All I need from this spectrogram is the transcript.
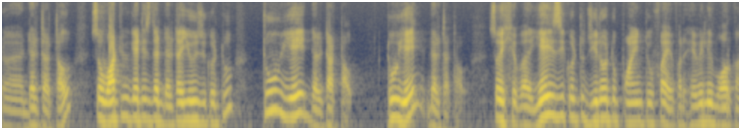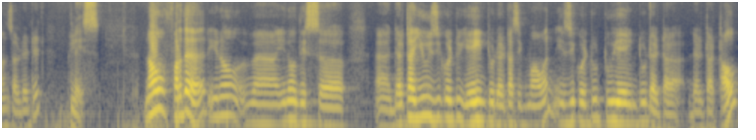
uh, delta tau. So what you get is that delta u is equal to 2a delta tau 2a delta tau. So uh, a is equal to 0 to 0.25 for heavily over consolidated clays. Now further you know uh, you know this uh, delta u is equal to a into delta sigma 1 is equal to 2a into delta delta tau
